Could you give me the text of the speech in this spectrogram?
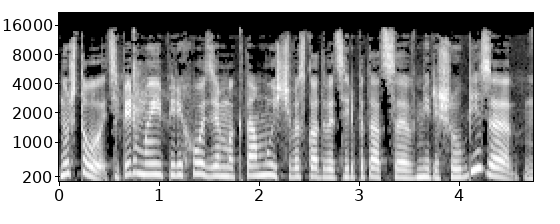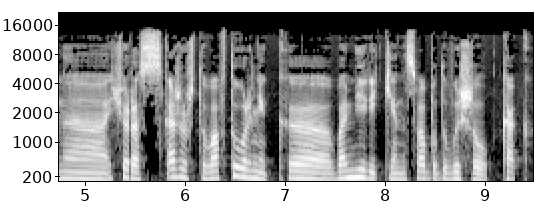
Ну что, теперь мы переходим к тому, из чего складывается репутация в мире шоу-биза. А, Еще раз скажу, что во вторник э, в Америке на свободу вышел как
